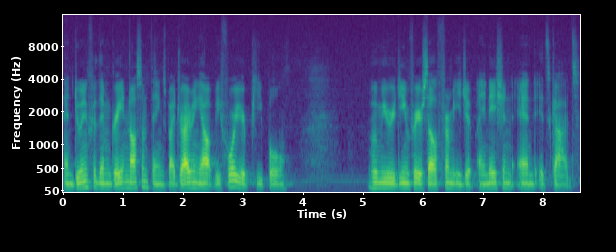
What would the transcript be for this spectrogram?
and doing for them great and awesome things by driving out before your people whom you redeemed for yourself from Egypt, a nation and its gods.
